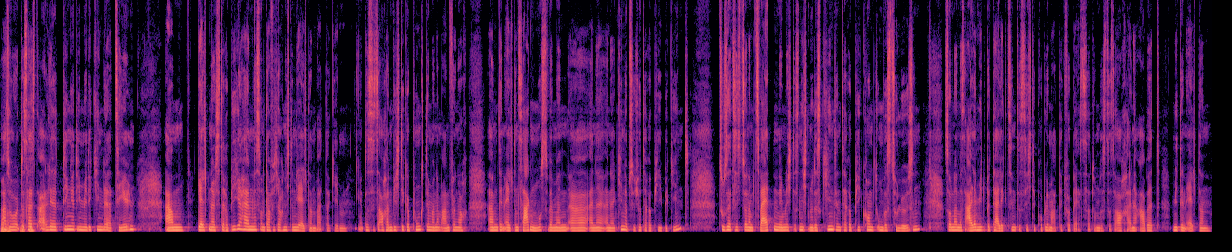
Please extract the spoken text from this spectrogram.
also das okay. heißt, alle Dinge, die mir die Kinder erzählen, ähm, gelten als Therapiegeheimnis und darf ich auch nicht an die Eltern weitergeben. Das ist auch ein wichtiger Punkt, den man am Anfang auch ähm, den Eltern sagen muss, wenn man äh, eine, eine Kinderpsychotherapie beginnt. Zusätzlich zu einem zweiten, nämlich, dass nicht nur das Kind in Therapie kommt, um was zu lösen, sondern dass alle mitbeteiligt sind, dass sich die Problematik verbessert und dass das auch eine Arbeit mit den Eltern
